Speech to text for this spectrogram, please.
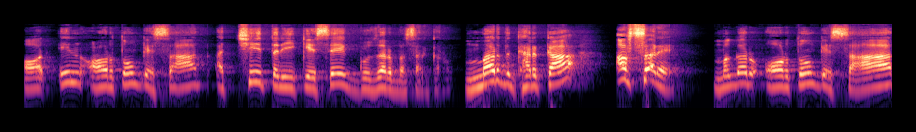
और इन औरतों के साथ अच्छे तरीके से गुजर बसर करो। मर्द घर का अफसर है, मगर औरतों के साथ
